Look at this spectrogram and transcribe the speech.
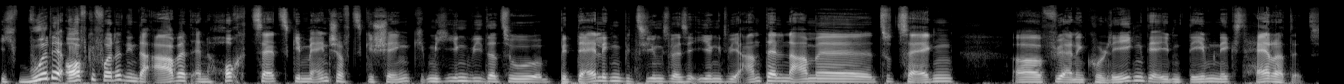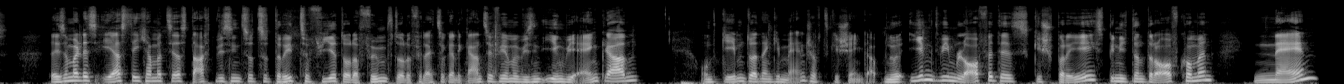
Ich wurde aufgefordert, in der Arbeit ein Hochzeitsgemeinschaftsgeschenk, mich irgendwie dazu beteiligen, beziehungsweise irgendwie Anteilnahme zu zeigen äh, für einen Kollegen, der eben demnächst heiratet. Da ist einmal das erste, ich habe mir zuerst gedacht, wir sind so zu dritt, zu viert oder fünft oder vielleicht sogar eine ganze Firma, wir sind irgendwie eingeladen und geben dort ein Gemeinschaftsgeschenk ab. Nur irgendwie im Laufe des Gesprächs bin ich dann draufgekommen, nein,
